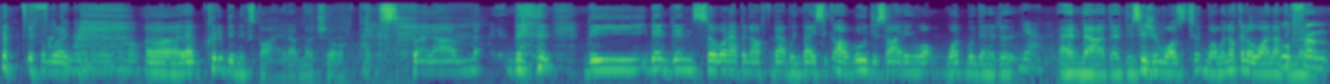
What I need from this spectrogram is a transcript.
didn't Fucking work. unbelievable. Uh, that could have been expired. I'm not sure. Thanks. But um, the, the then then so what happened after that? We basically oh we were deciding what what we're going to do. Yeah. And uh, the decision was to well we're not going to line up Well, in the from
